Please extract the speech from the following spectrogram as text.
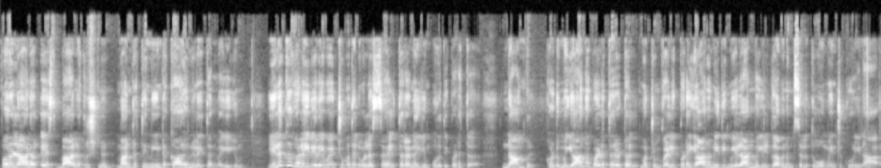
பொருளாளர் எஸ். பாலகிருஷ்ணன் மன்றத்தின் நீண்டகால நிலைத்தன்மையையும் இலக்குகளை நிறைவேற்றுவதில் உள்ள செயல்திறனையும் உறுதிப்படுத்த. நாங்கள் கடுமையான வழித்திரட்டல் மற்றும் வெளிப்படையான நிதி மேலாண்மையில் கவனம் செலுத்துவோம் என்று கூறினார்.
